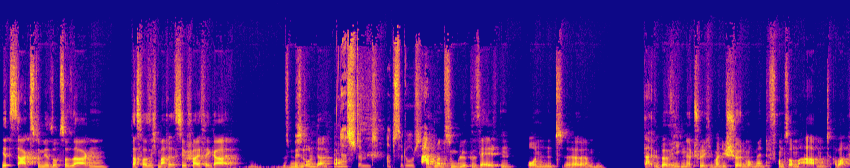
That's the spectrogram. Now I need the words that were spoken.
jetzt sagst du mir sozusagen, das, was ich mache, ist dir scheißegal. Das ist ein bisschen undankbar. Das stimmt, absolut. Hat man zum Glück selten. Und ähm, da überwiegen natürlich immer die schönen Momente von so einem Abend. Aber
